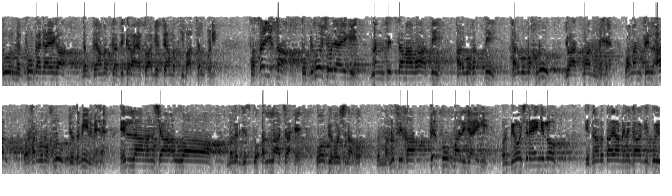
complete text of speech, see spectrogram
سور میں پھونکا جائے گا۔ جب قیامت کا ذکر آیا تو آگے قیامت کی بات چل پڑی۔ فسیقا تو بے ہوش ہو جائے گی۔ من فی السماوات، ہر وہ ہستی، ہر وہ مخلوق جو آسمانوں میں ہے۔ ومن فی الارض اور ہر وہ مخلوق جو زمین میں ہے۔ الا من شاء اللہ مگر جس کو اللہ چاہے، وہ بے ہوش نہ ہو۔ ثم نفخا پھر پھونک ماری جائے گی۔ اور بے ہوش رہیں گے لوگ۔ کتنا بتایا میں نے کہا کہ کوئی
